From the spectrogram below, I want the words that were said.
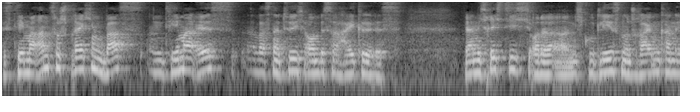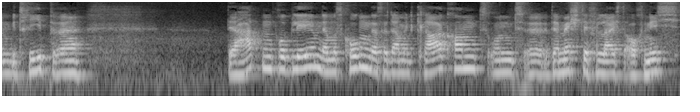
das Thema anzusprechen, was ein Thema ist, was natürlich auch ein bisschen heikel ist. Wer nicht richtig oder nicht gut lesen und schreiben kann im Betrieb, äh, der hat ein Problem, der muss gucken, dass er damit klarkommt und äh, der möchte vielleicht auch nicht,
